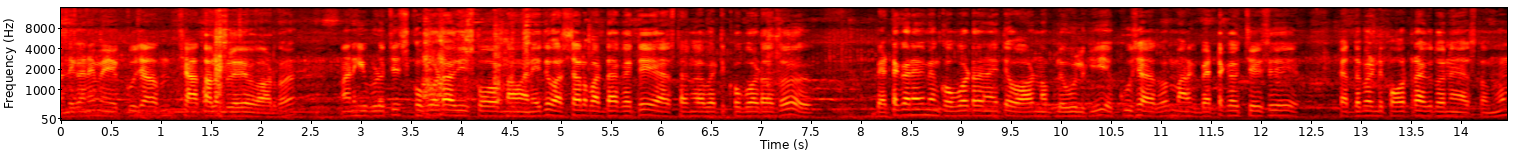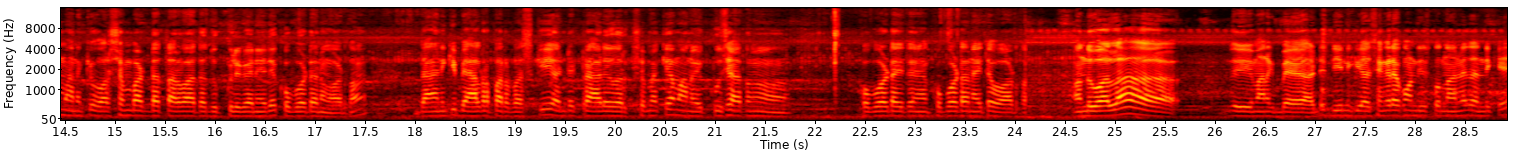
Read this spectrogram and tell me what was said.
అందుకనే మేము ఎక్కువ శాతం శాతాలం ప్లేవే వాడతాం. మనకి ఇప్పుడు వచ్చేసి కొబోటా తీసుకుంటున్నాం అనేది వర్షాలు పడ్డాకైతే వేస్తాం కాబట్టి కొబోటాతో బెట్టకు అనేది మేము కొబోటాని అయితే వాడినాం ప్లేవులకి ఎక్కువ శాతం. మనకి బెట్టకు వచ్చేసి పెద్ద బండి పవర్ ట్రాక్తోనే వేస్తాము. మనకి వర్షం పడ్డ తర్వాత దుక్కులుగా అనేది కొబోటాని వాడతాం. దానికి బ్యాలర్ పర్పస్కి అంటే ట్రాలీ వర్క్షమకే మనం ఎక్కువ శాతం కొబోటా అయితే కొబోటాని అయితే వాడతాం. అందువల్ల మనకి అంటే దీనికి సింగరాకొండ తీసుకుందాం అనేది అందుకే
